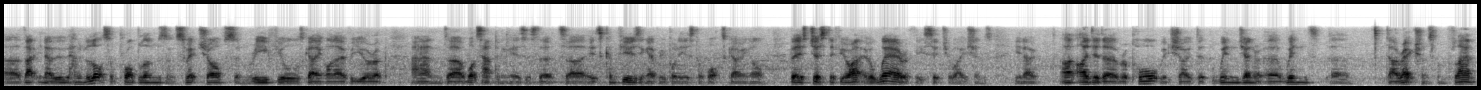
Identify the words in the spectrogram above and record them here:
Uh, that you know having lots of problems and switch offs and refuels going on over Europe. And uh, what's happening is is that uh, it's confusing everybody as to what's going on. But it's just if you're aware of these situations, you know. I, did a report which showed that the wind gener- uh, wind directions from Flam-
